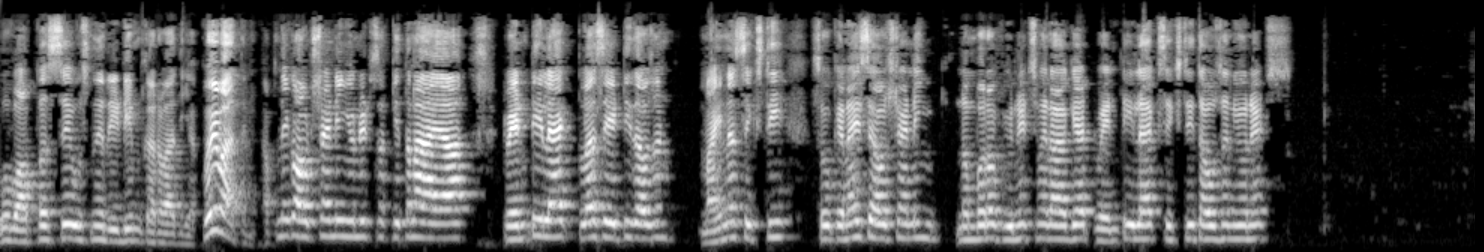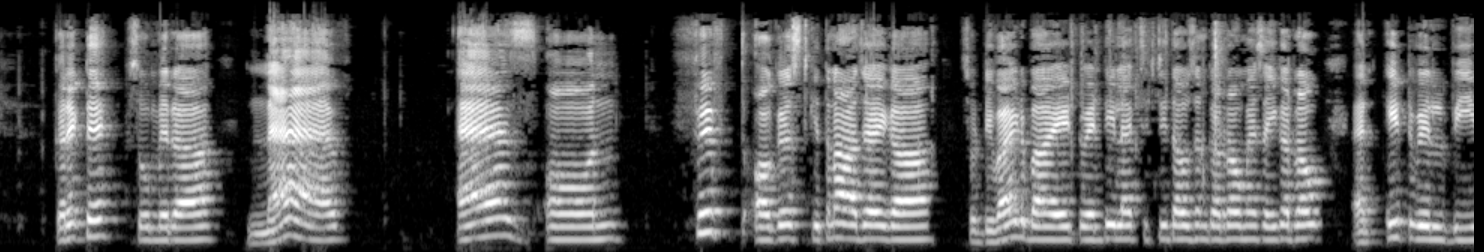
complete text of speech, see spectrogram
वो वापस से उसने रिडीम करवा दिया। कोई बात नहीं अपने को आउटस्टैंडिंग यूनिट कितना आया? Twenty lakh plus eighty thousand minus sixty so can I say outstanding number of units मेरा आ गया twenty lakh sixty thousand units correct है? सो so, मेरा NAV as on fifth August कितना आ जाएगा? So divide by twenty lakh sixty thousand कर रहा हूँ, मैं सही कर रहा हूँ? And it will be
